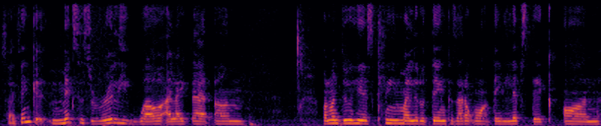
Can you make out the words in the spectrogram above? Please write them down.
So I think it mixes really well. I like that. Um, what I'm to do here is clean my little thing because I don't want the lipstick on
